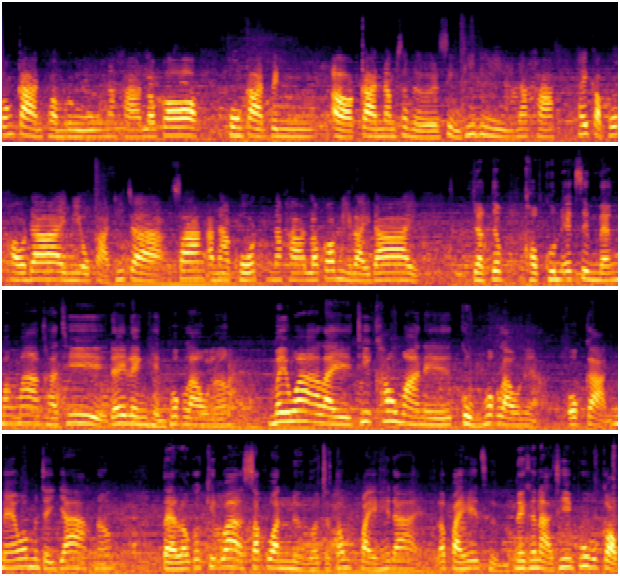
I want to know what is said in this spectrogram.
ต้องการความรู้นะคะ แล้วก็ โครงการเป็นการนำเสนอสิ่งที่ดีนะคะ ให้กับพวกเขาได้มีโอกาสที่จะสร้างอนาคตนะคะ แล้วก็มีรายได้ อยากจะขอบคุณ Exim Bank มาก ๆ ค่ะ ที่ได้เล็งเห็นพวกเราเนาะไม่ว่าอะไรที่เข้ามาในกลุ่มพวกเราเนี่ย โอกาสแม้ว่ามันจะยากเนาะแต่เราก็คิดว่าสักวันหนึ่งเราจะต้องไปให้ได้ แล้วไปให้ถึง ในขณะที่ผู้ประกอบ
